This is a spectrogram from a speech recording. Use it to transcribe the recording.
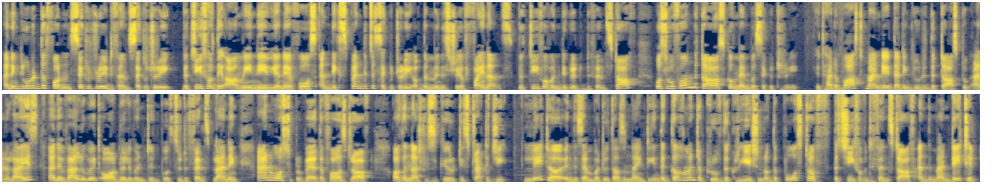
and included the Foreign Secretary, Defense Secretary, the Chief of the Army, Navy and Air Force, and the Expenditure Secretary of the Ministry of Finance. The Chief of Integrated Defense Staff was to perform the task of Member Secretary. It had a vast mandate that included the task to analyze and evaluate all relevant inputs to defense planning and was to prepare the first draft of the National Security Strategy. Later, in December 2019, the government approved the creation of the post of the Chief of Defense Staff and the mandated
